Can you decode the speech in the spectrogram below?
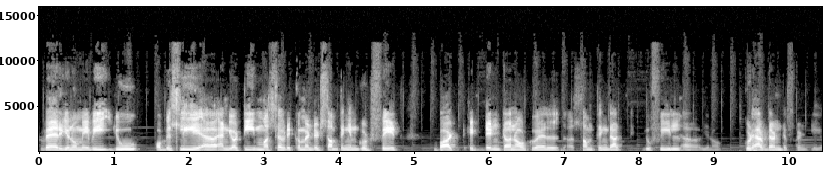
where, you know, maybe you obviously uh, and your team must have recommended something in good faith, but it didn't turn out well, uh, something that you feel, uh, you know, could have done differently?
